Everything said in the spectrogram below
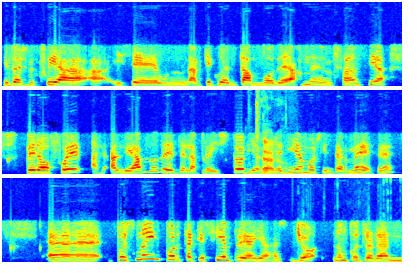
Entonces fui a, hice un artículo en Temps Moderne en Francia, pero fue, le hablo de, la prehistoria, no teníamos internet, ¿eh? Eh, pues no importa que siempre haya, yo no encontrarán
